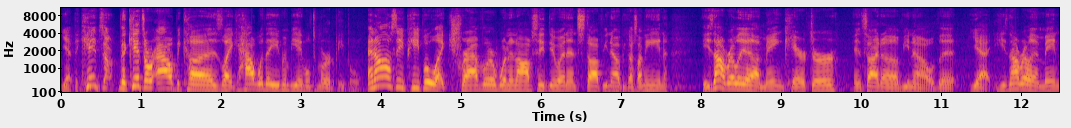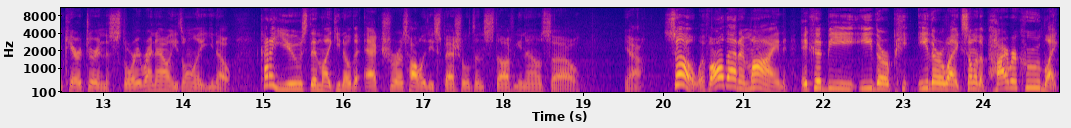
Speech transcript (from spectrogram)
Yeah, the kids are the kids are out because like how would they even be able to murder people? And obviously people like Traveler wouldn't obviously do it and stuff, you know, because I mean he's not really a main character inside of, you know, the yeah, he's not really a main character in the story right now. He's only, you know, kind of used in like, you know, the extras, holiday specials and stuff, you know, so yeah. So, with all that in mind, it could be either either like some of the pirate crew, like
